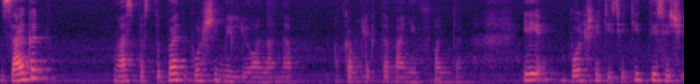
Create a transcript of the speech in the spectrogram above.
За год у нас поступает больше миллиона на комплектование фонда. И больше 10 тысяч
